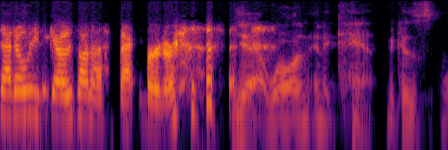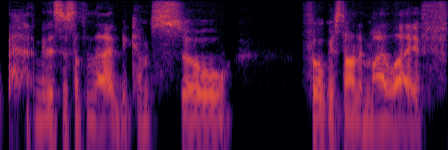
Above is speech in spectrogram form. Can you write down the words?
that always goes on a back burner. yeah well and, and it can't because i mean this is something that i've become so focused on in my life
